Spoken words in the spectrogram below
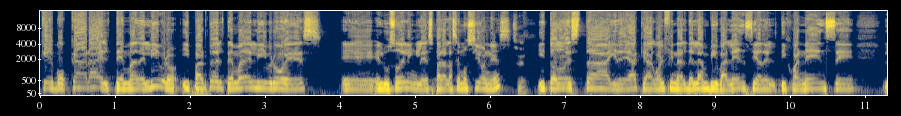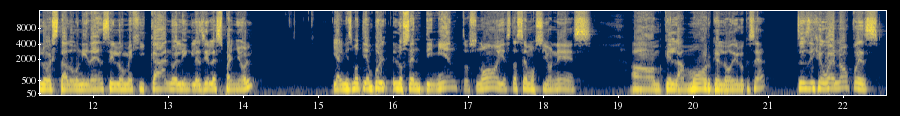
que evocara el tema del libro y parte del tema del libro es eh, el uso del inglés para las emociones y toda esta idea que hago al final de la ambivalencia del tijuanense, lo estadounidense y lo mexicano, el inglés y el español y al mismo tiempo los sentimientos, ¿no? Y estas emociones Um, que el amor, que el odio, lo que sea. Entonces dije, bueno, pues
